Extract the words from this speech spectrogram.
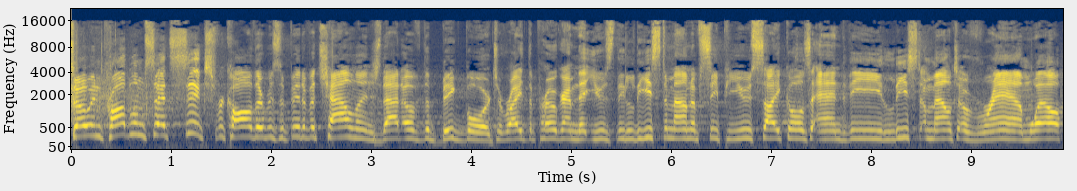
So in problem set six, recall there was a bit of a challenge, that of the big board, to write the program that used the least amount of CPU cycles and the least amount of RAM. Well,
